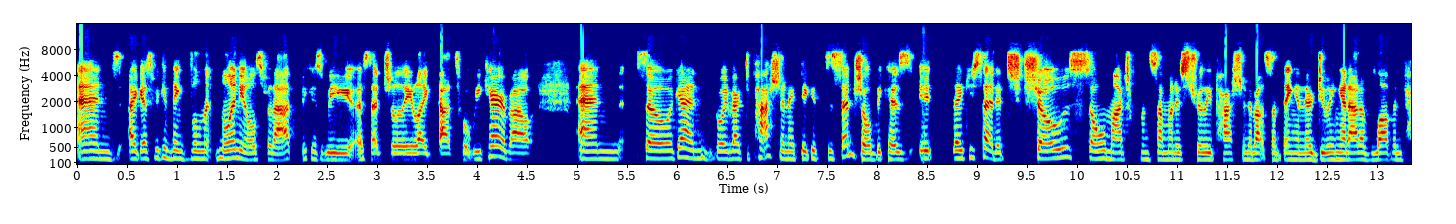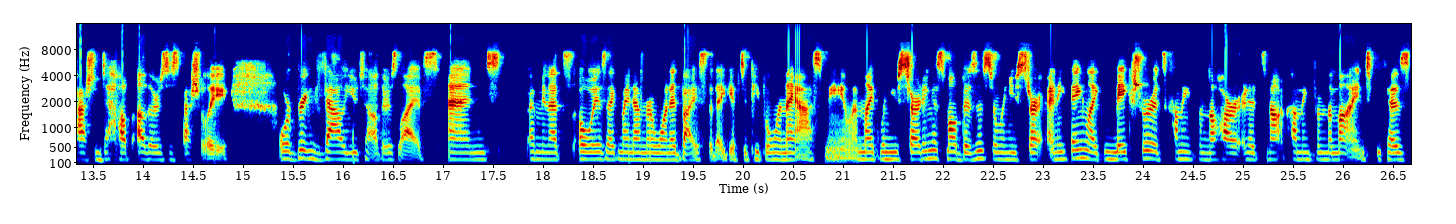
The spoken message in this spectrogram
And I guess we can thank millennials for that because we essentially like that's what we care about. And so again, going back to passion, I think it's essential because it like you said, it shows so much when someone is truly passionate about something and they're doing it out of love and passion to help others especially or bring value to others' lives. And I mean, that's always like my number one advice that I give to people when they ask me. I'm like, when you're starting a small business or when you start anything, like make sure it's coming from the heart and it's not coming from the mind because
